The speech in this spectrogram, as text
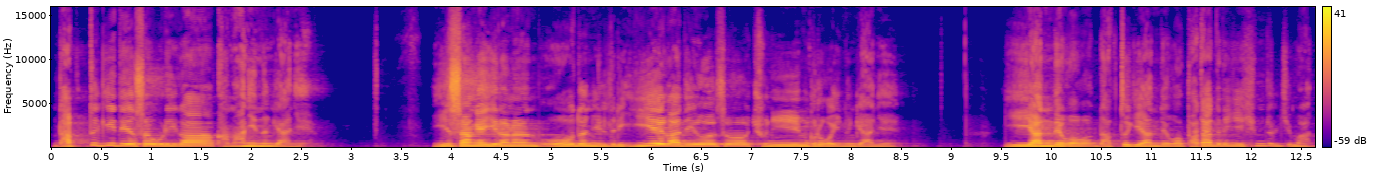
납득이 돼서 우리가 가만히 있는 게 아니에요. 이 세상에 일어나는 모든 일들이 이해가 되어서 주님 그러고 있는 게 아니에요. 이해 안 되고 납득이 안 되고 받아들이기 힘들지만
